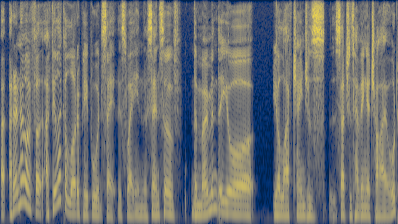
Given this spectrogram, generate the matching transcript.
I- don't know if I feel like a lot of people would say it this way in the sense of the moment that your your life changes, such as having a child,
